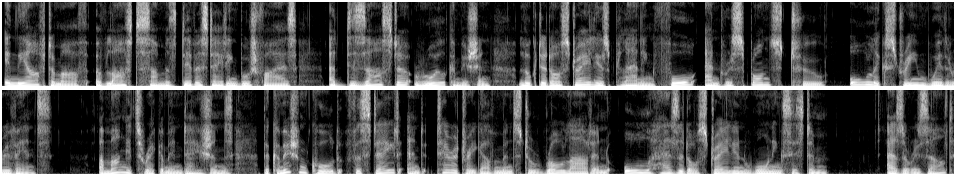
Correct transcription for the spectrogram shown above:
In the aftermath of last summer's devastating bushfires, a Disaster Royal Commission looked at Australia's planning for and response to all extreme weather events. Among its recommendations, the Commission called for state and territory governments to roll out an all hazard Australian warning system. As a result,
